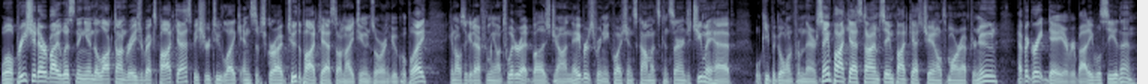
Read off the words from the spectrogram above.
Well, appreciate everybody listening in to Locked On Razorbacks podcast. Be sure to like and subscribe to the podcast on iTunes or on Google Play. You can also get after me on Twitter at BuzzJohnNeighbors for any questions, comments, concerns that you may have. We'll keep it going from there. Same podcast time, same podcast channel tomorrow afternoon. Have a great day, everybody. We'll see you then.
